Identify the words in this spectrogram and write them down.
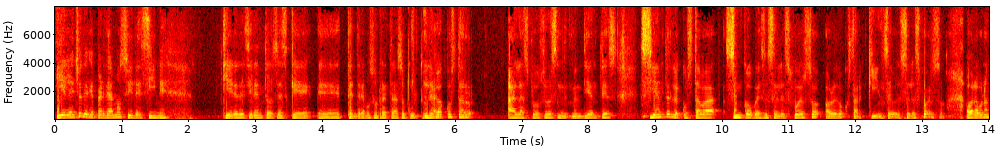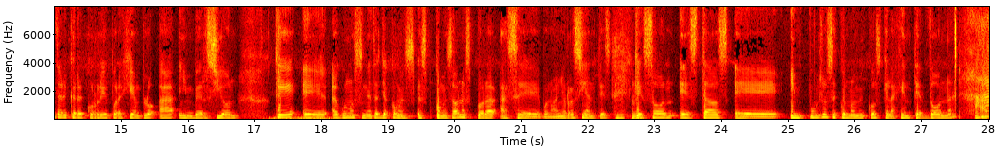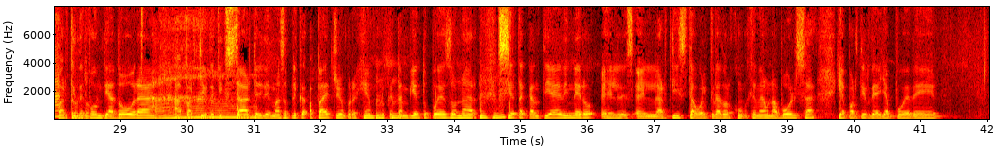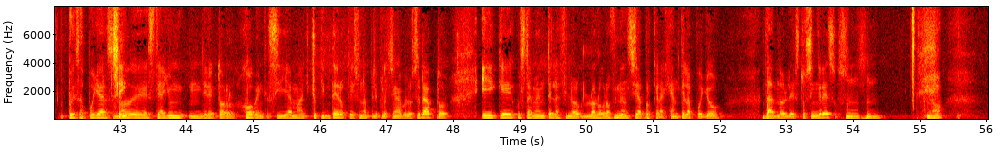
Y el hecho de que perdamos Fidecine quiere decir entonces que eh, tendremos un retraso Le cultural. va a costar a las producciones independientes, si antes le costaba cinco veces el esfuerzo, ahora les va a costar 15 veces el esfuerzo. Ahora van a tener que recurrir, por ejemplo, a inversión que eh, algunos cineastas ya comenz- es- comenzaron a explorar hace, bueno, años recientes, que son estos eh, impulsos económicos que la gente dona Ah, a partir de fondeadora, a partir de Ah. Kickstarter y demás, aplica a Patreon, por ejemplo, que también tú puedes donar cierta cantidad de dinero, el, el artista o el creador genera una bolsa y a partir de ella puede pues apoyarse, Sí. ¿no? Este, hay un, un director joven que se llama Chucho Quintero que hizo una película que se llama Velociraptor y que justamente la, lo, lo logró financiar porque la gente la apoyó dándole estos ingresos. ¿no?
